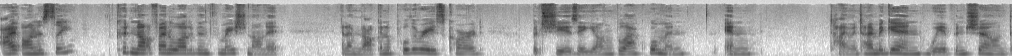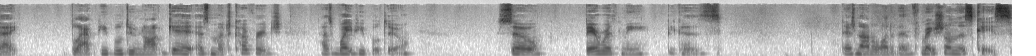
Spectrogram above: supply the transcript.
I honestly could not find a lot of information on it and I'm not going to pull the race card, but she is a young black woman, and time and time again, we have been shown that black people do not get as much coverage as white people do. So, bear with me because there's not a lot of information on this case.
